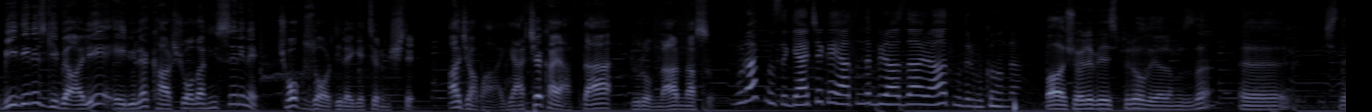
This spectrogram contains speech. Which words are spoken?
Bildiğiniz gibi Ali, Eylül'e karşı olan hislerini çok zor dile getirmişti. Acaba gerçek hayatta durumlar nasıl? Burak nasıl? Gerçek hayatında biraz daha rahat mıdır bu konuda? Valla şöyle bir espri oluyor aramızda. Ee, işte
